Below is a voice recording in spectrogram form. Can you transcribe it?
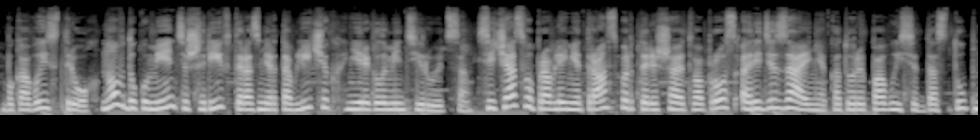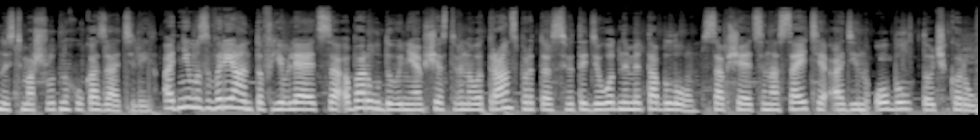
боковые таковые из трех. Но в документе шрифт и размер табличек не регламентируются. Сейчас в управлении транспорта решают вопрос о редизайне, который повысит доступность маршрутных указателей. Одним из вариантов является оборудование общественного транспорта светодиодными табло, сообщается на сайте 1obl.ru.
